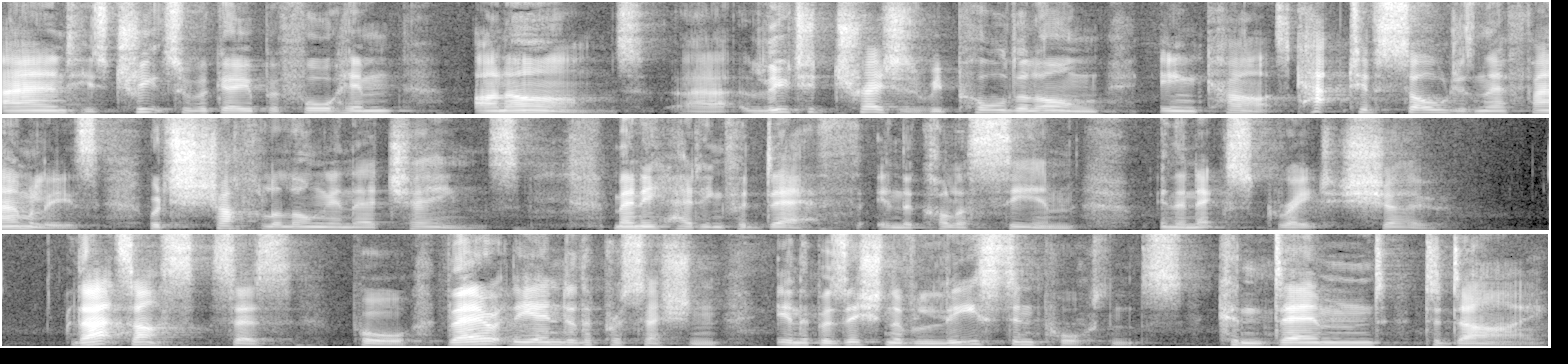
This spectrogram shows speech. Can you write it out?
And his troops would go before him unarmed. Uh, looted treasures would be pulled along in carts. Captive soldiers and their families would shuffle along in their chains many heading for death in the Colosseum in the next great show. That's us, says Paul, there at the end of the procession, in the position of least importance, condemned to die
